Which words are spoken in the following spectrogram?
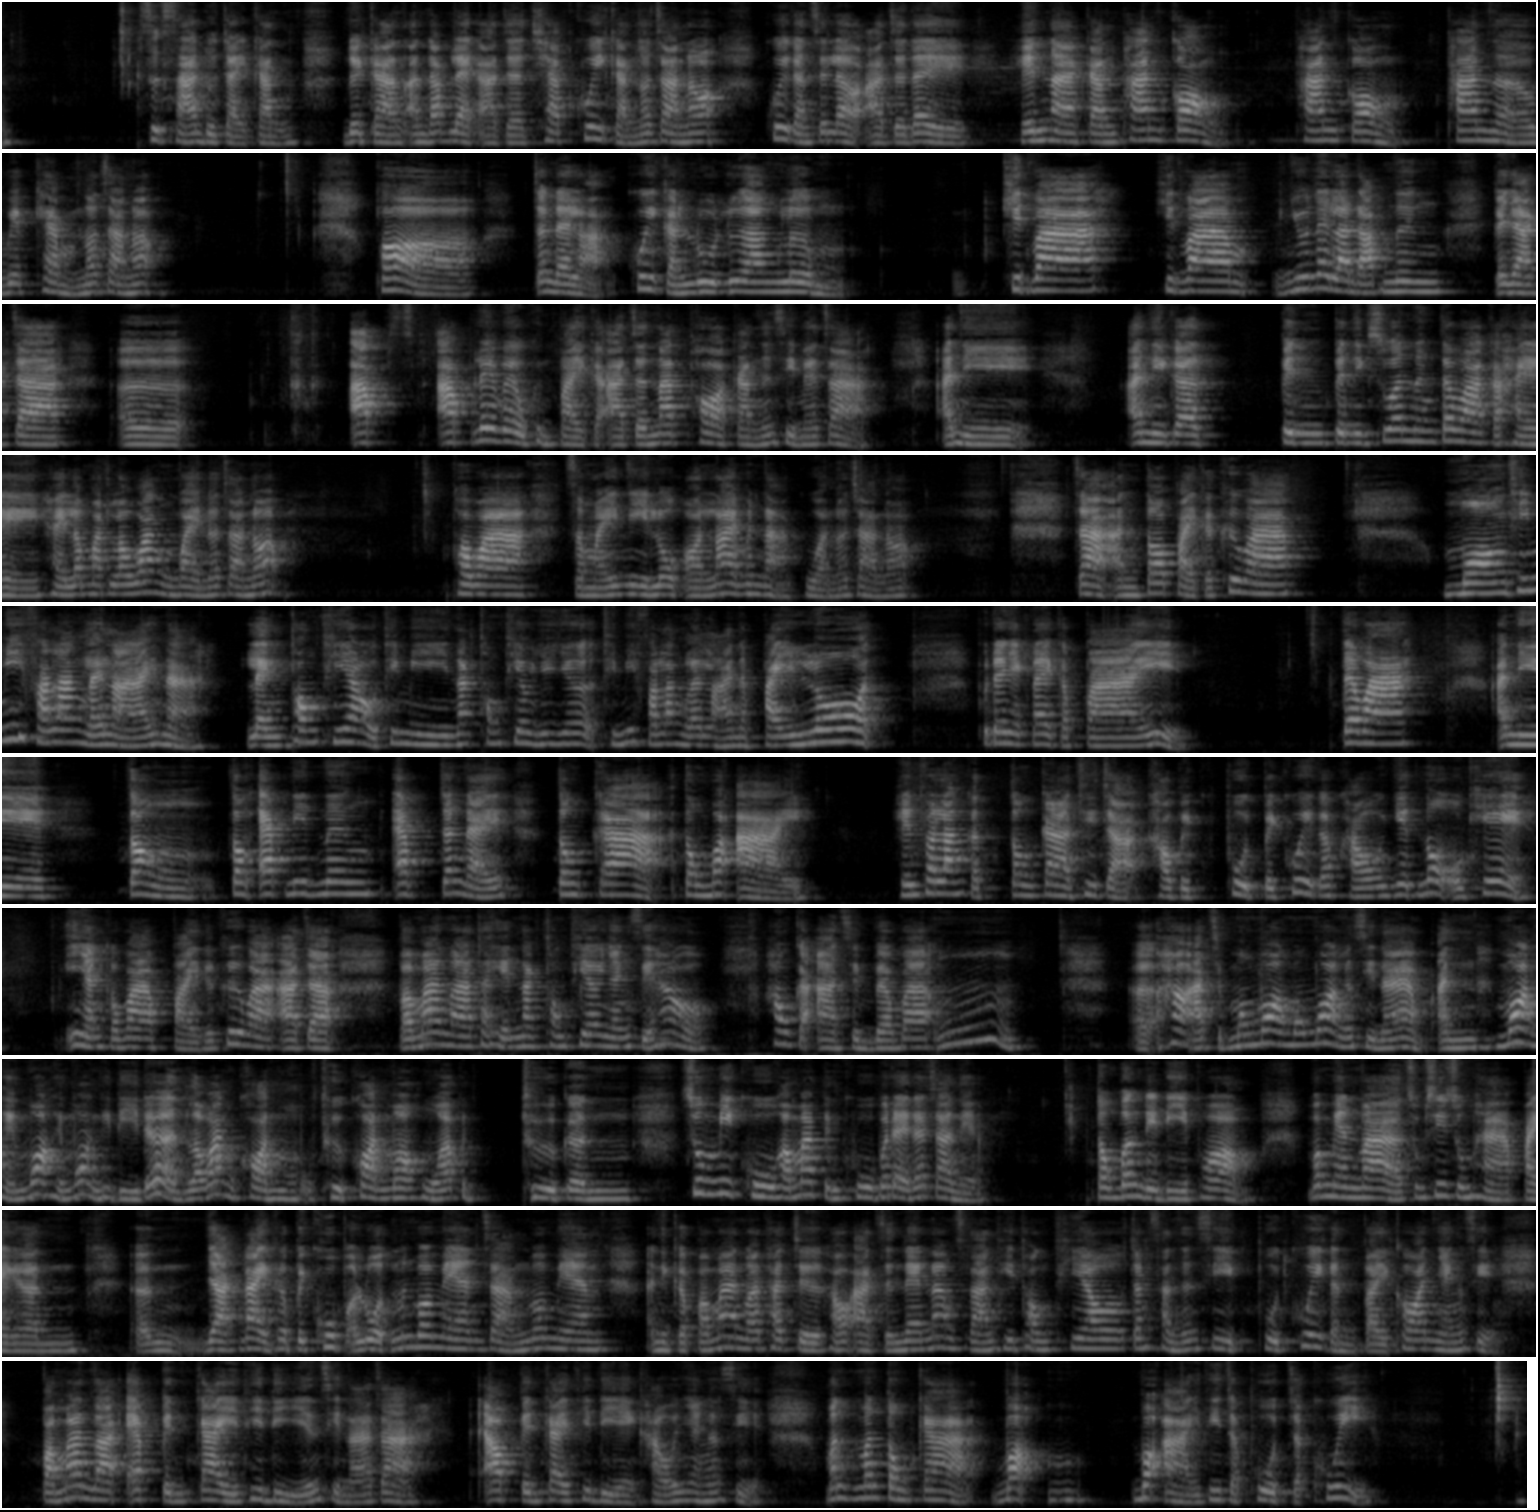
ศึกษาดูใจกัน โดยการอันดับแรกอาจจะแชทคุยกันเนาะจ้าเนาะคุยกันเสร็จแล้วอาจจะได้เห็นหน้ากันผ่านกล้องผ่านกล้องผ่านเว็บแคมเนาะจ้าเนาะพอจังไดล่ะ คุยกันรู้เรื่องเริ่ม คิดว่าคิดว่าอยู่ในระดับหนึ่งก็อยากจะเอ่ออัพ อัพเลเวลขึ้นไปก็อาจจะนัดพ่อกันจังซี่แม่จ้าอันนี้อันนี้ก็เป็นเป็นอีกส่วนหนึ่งแต่ว่าก็ให้ให้ระมัดระวังไว้เนาะจ้าเนาะเพราะว่าสมัยนี้โลกออนไลน์มันหนากลัวเนาะจ้าเนาะจ้าอันต่อไปก็คือว่า มองที่มีฝรั่งหลาย ๆน่ะแหล่งท่องเที่ยวที่มีนักท่องเที่ยวเยอะ ๆ ที่มีฝรั่งหลายๆน่ะไปโลดผู้ใดอยากได้ก็ไป แต่ว่าอันนี้ ต้องต้องแอปนิดนึง แอปจังไดต้องกล้าต้องบ่าอาย เห็นฝรั่งก็ต้องกล้าที่จะเข้าไปพูดไปคุยกับเขาเย็ดโนโอเคอีหยังก็ว่าไปก็คือว่าอาจจะประมาณว่าถ้าเห็นนักท่องเที่ยวยังสิเฮาเฮาก็อาจสิแบบว่า อืมเออเฮาอาจจะมองมองมองมองกันสินะ อันมองให้มองให้มองดีๆเด้อระวังคอนถือคอนมอหัวไปถือกินซุ่มมีครูเขามาเป็นครูบ่ได้ด้อจ้าเนี่ย ต้องเบิ่งดีๆพร้อมบ่แมนว่าซุ่มซี่ซุ่มหาไปกันอยากได้ก็ไปคุบอาโลดมันบ่แมนจันบ่แมนอันนี้ก็ประมาณว่าถ้าเจอเขาอาจจะแนะนำสถานที่ท่องเที่ยวจังสันจังซี่พูดคุยกันไปก่อนหยังสิประมาณว่าแอปเป็นไกด์ที่ดีจังซี่นะจ้ะแอปเป็นไกด์ที่ดีเขาหยังจังซี่มันมันต้องกล้าบ่บ่อายที่จะพูดจะคุย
